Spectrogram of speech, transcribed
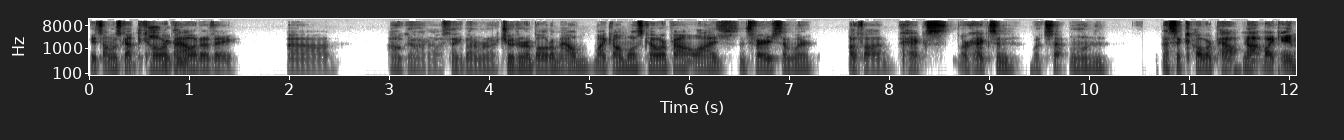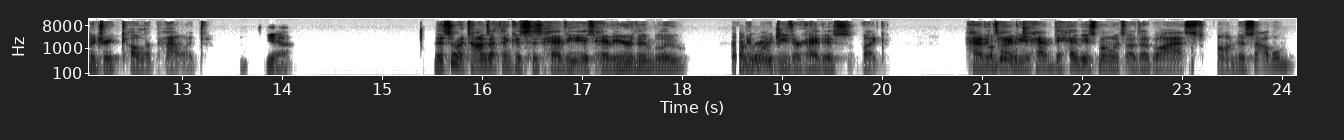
It's almost got the color sure do. palette of a, um, oh god, I was thinking about it. Children of Bodom album, like almost color palette wise, it's very similar. Of uh, Hex or Hexen, what's that one? That's a color palette, not like imagery color palette. Yeah. This one at times I think is as heavy, is heavier than blue. It might be their heaviest, like have its Agreed. heavy, have the heaviest moments of the blast on this album.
